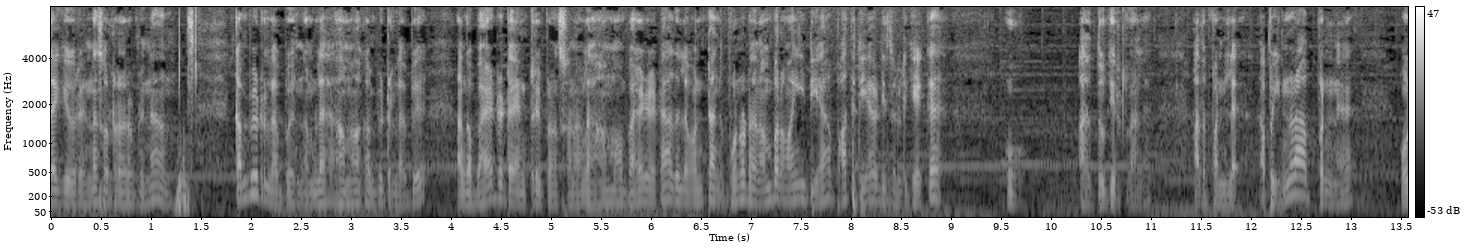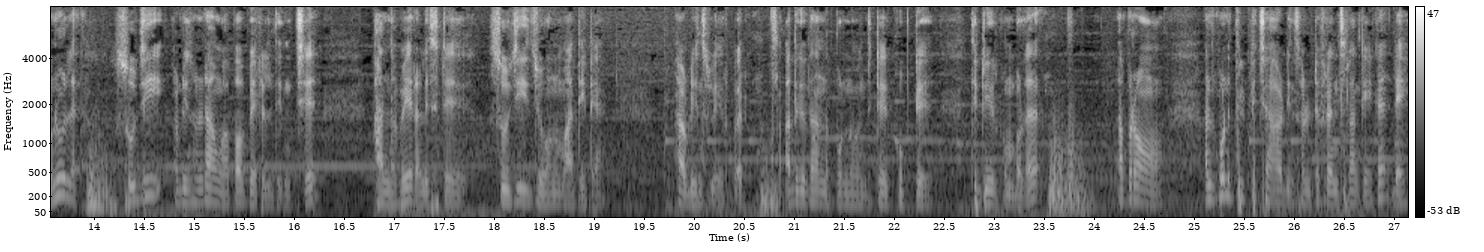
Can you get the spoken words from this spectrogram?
லைக் இவர் என்ன சொல்கிறாரு அப்படின்னா கம்ப்யூட்டர் லேப் இருந்தோம்ல ஆமாம் கம்ப்யூட்டர் லேபு அங்கே பயோடேட்டா என்ட்ரி பண்ண சொன்னாங்களே? ஆமாம் பயோடேட்டா அதில் வந்துட்டு அந்த பொண்ணோட நம்பரை வாங்கிட்டியா? பார்த்துட்டியா அப்படின்னு சொல்லிட்டு கேட்க ஓ அதை தூக்கியிருக்கலாம்ல. அதை பண்ணல. அப்போ என்னடா பண்ண? ஒன்றும் இல்லை. சுஜி அப்படின்னு சொல்லிட்டு அவங்க அப்பா பேர் எழுதிருந்துச்சு. அந்த பேர் அழிச்சிட்டு சுஜி ஜோன் மாற்றிட்டேன் அப்படின்னு சொல்லியிருப்பார். அதுக்கு தான் அந்த பொண்ணு வந்துட்டு கூப்பிட்டு திட்டியிருக்கும் போல். அப்புறம் அந்த பொண்ணு திட்டுச்சா அப்படின்னு சொல்லிட்டு ஃப்ரெண்ட்ஸ்லாம் கேட்க டே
